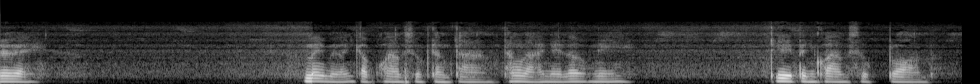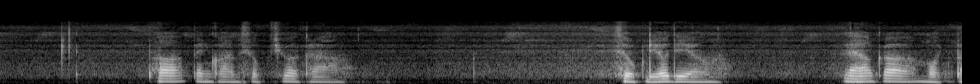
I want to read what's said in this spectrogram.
เรื่อยๆ ไม่เหมือนกับความสุขต่างๆ ทั้งหลายในโลกนี้ ที่เป็นความสุขปลอม เพราะเป็นความสุขชั่วคราว สุขเดียวเดียว แล้วก็หมดไป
